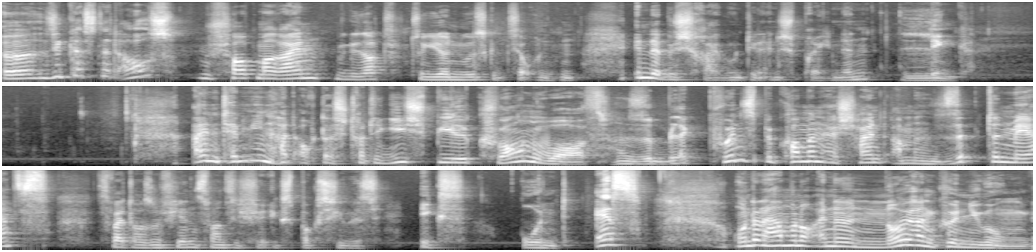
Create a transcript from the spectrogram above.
Äh, sieht ganz nett aus. Schaut mal rein. Wie gesagt, zu jeder News gibt es ja unten in der Beschreibung den entsprechenden Link. Einen Termin hat auch das Strategiespiel Crown Wars The Black Prince bekommen, erscheint am 7. März 2024 für Xbox Series X und S. Und dann haben wir noch eine Neuankündigung.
